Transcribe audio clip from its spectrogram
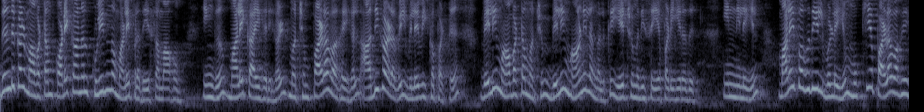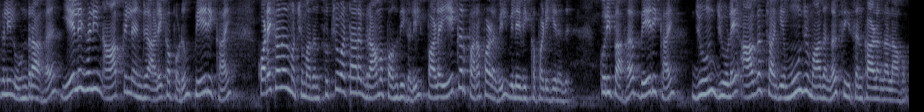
திண்டுக்கல் மாவட்டம் கொடைக்கானல் குளிர்ந்த மலை பிரதேசமாகும் இங்கு மலை காய்கறிகள் மற்றும் பழ வகைகள் அதிக அளவில் விளைவிக்கப்பட்டு வெளி மாவட்டம் மற்றும் வெளி மாநிலங்களுக்கு ஏற்றுமதி செய்யப்படுகிறது. இந்நிலையில் மலைப்பகுதியில் விளையும் முக்கிய பழ வகைகளில் ஒன்றாக ஏழைகளின் ஆப்பிள் என்று அழைக்கப்படும் பேரிக்காய் கொடைக்கானல் மற்றும் அதன் சுற்றுவட்டார கிராம பகுதிகளில் பல ஏக்கர் பரப்பளவில் விளைவிக்கப்படுகிறது. குறிப்பாக பேரிக்காய் ஜூன் ஜூலை ஆகஸ்ட் ஆகிய மூன்று மாதங்கள் சீசன் காலங்களாகும்.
